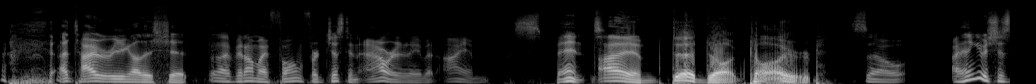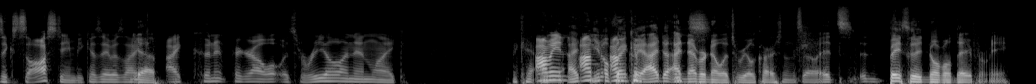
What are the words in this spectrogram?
I'm tired of reading all this shit. Well, I've been on my phone for just an hour today, but I am spent. I am dead dog tired. So I think it was just exhausting because it was like Yeah. I couldn't figure out what was real, and then like I can't. I mean, I, I'm- you know, I'm frankly, com- I, I never know what's real, Carson. So it's basically a normal day for me.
